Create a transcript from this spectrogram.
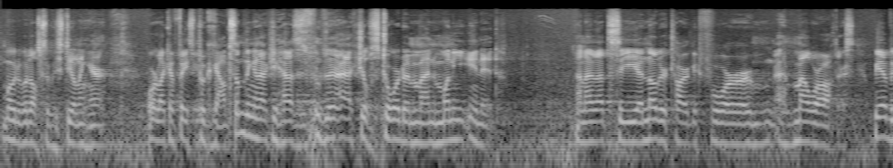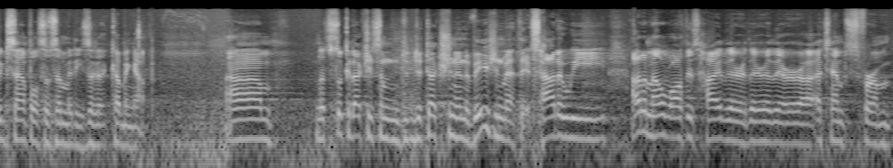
what else are we stealing here, or like a Facebook account, something that actually has an actual stored amount of money in it. And that's the, another target for malware authors. We have examples of some of these coming up. Um, let's look at actually some detection and evasion methods. How do we, how do malware authors hide their, their, their uh, attempts from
